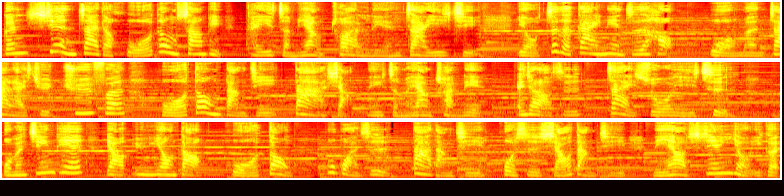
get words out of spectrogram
跟现在的活动商品可以怎么样串联在一起？有这个概念之后，我们再来去区分活动档级大小，你怎么样串联？Angel 老师再说一次，我们今天要运用到活动。不管是大档期或是小档期，你要先有一个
